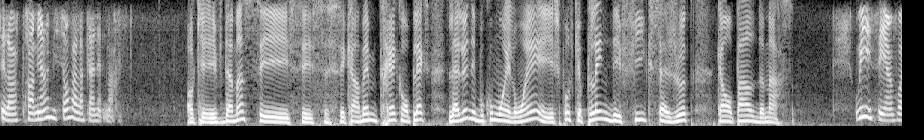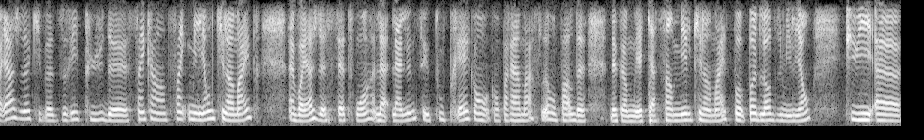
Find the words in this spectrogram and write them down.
c'est leur première mission vers la planète Mars. OK, évidemment, c'est c'est quand même très complexe. La Lune est beaucoup moins loin et je suppose qu'il y a plein de défis qui s'ajoutent quand on parle de Mars. Oui, c'est un voyage qui va durer plus de 55 millions de kilomètres, un voyage de sept mois. La, Lune, c'est tout près comparé à Mars. Là, on parle de, comme 400 000 kilomètres, pas, de l'ordre du million. Puis, euh,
